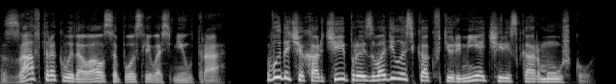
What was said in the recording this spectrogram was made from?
Завтрак выдавался после восьми утра. Выдача харчей производилась как в тюрьме через кормушку.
